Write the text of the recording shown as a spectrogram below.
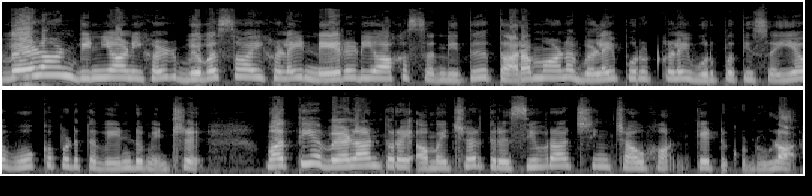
வேளாண் விஞ்ஞானிகள் விவசாயிகளை நேரடியாக சந்தித்து தரமான விளைபொருட்களை உற்பத்தி செய்ய ஊக்கப்படுத்த வேண்டும் என்று மத்திய வேளாண் துறை அமைச்சர் திரு சிவராஜ் சிங் சௌஹான் கேட்டுக் கொண்டுள்ளார்.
